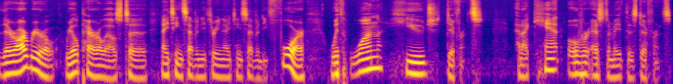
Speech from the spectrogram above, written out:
there are real real parallels to 1973, 1974, with one huge difference, and I can't overestimate this difference.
